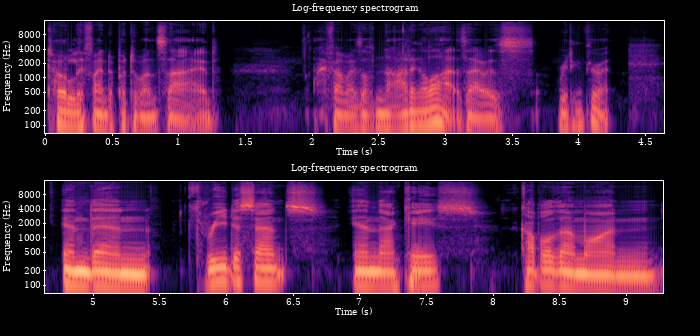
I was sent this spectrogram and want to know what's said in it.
totally fine to put to one side, I found myself nodding a lot as I was reading through it. And then three dissents in that mm-hmm. case, a couple of them on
